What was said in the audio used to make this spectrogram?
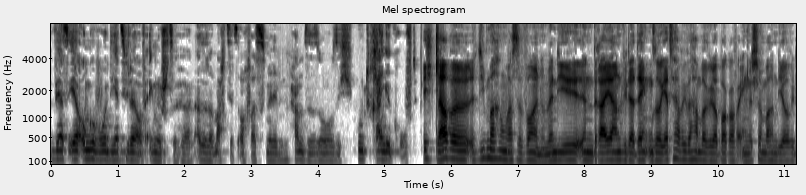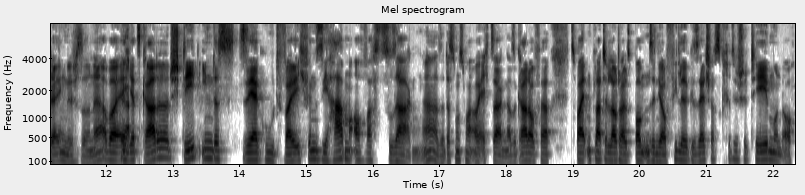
wäre es eher ungewohnt, die jetzt wieder auf Englisch zu hören. Also da macht es jetzt auch was mit dem, haben sie so sich gut reingegruft. Ich glaube, die machen, was sie wollen. Und wenn die in drei Jahren wieder denken, so, jetzt haben wir wieder Bock auf Englisch, dann machen die auch wieder Englisch so, ne? Aber ey, ja. jetzt gerade steht ihnen das sehr gut, weil ich finde, sie haben auch was zu sagen. Ne? Also das muss man auch echt sagen. Also gerade auf der zweiten Platte, lauter als Bomben, sind ja auch viele gesellschaftskritische Themen und auch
